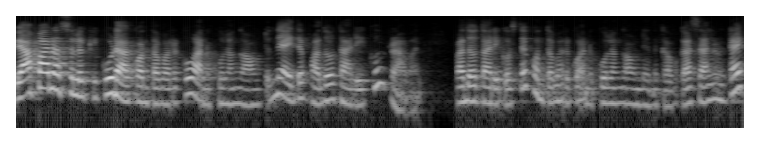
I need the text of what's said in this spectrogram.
వ్యాపారస్తులకి కూడా కొంతవరకు అనుకూలంగా ఉంటుంది. అయితే పదో తారీఖు రావాలి. పదో తారీఖు వస్తే కొంతవరకు అనుకూలంగా ఉండేందుకు అవకాశాలు ఉంటాయి.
